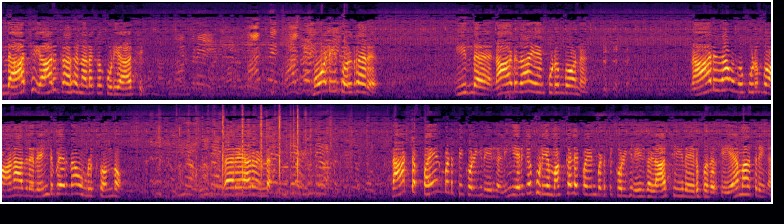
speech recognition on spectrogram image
இந்த ஆட்சி யாருக்காக நடக்கக்கூடிய ஆட்சி? மோடி சொல்றாரு இந்த நாடுதான் என் குடும்பம்னு. நாடுதான் உங்க குடும்பம். ஆனா அதுல ரெண்டு பேர் தான் உங்களுக்கு சொந்தம். வேற யாரும் இல்ல. நாட்டை பயன்படுத்திக் கொள்கிறீர்கள். இங்க இருக்கக்கூடிய மக்களை பயன்படுத்திக் கொள்கிறீர்கள். ஆட்சியில இருப்பதற்கு ஏமாத்துறீங்க.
